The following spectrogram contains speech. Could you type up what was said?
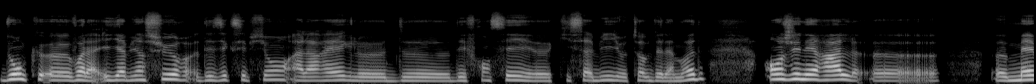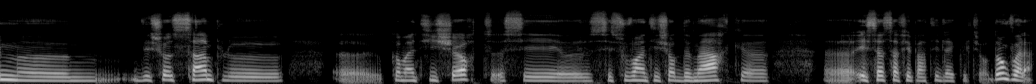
Donc voilà, il y a bien sûr des exceptions à la règle de, des Français qui s'habillent au top de la mode. En général, euh, euh, même euh, des choses simples euh, comme un t-shirt, c'est souvent un t-shirt de marque et ça, ça fait partie de la culture. Donc voilà.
